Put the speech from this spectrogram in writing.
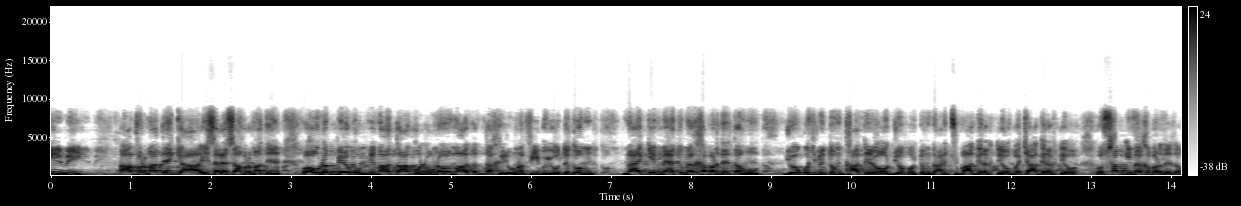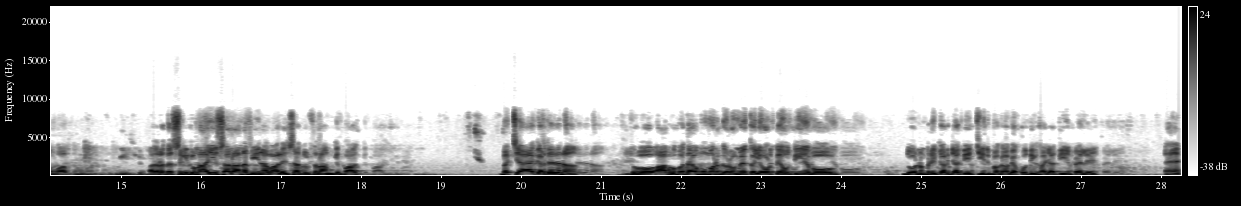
علمی۔ آپ فرماتے ہیں کیا؟ عیسی علیہ السلام فرماتے ہیں، وَأُنَبِّئُكُم بِمَا تَأْكُلُونَ وَمَا تَدَّخِرُونَ فِي بُيُوتِكُم۔ میں کہ میں تمہیں خبر دیتا ہوں، جو کچھ بھی تم کھاتے ہو جو کچھ تم گھر چھپا کے رکھتے ہو، بچا کے رکھتے ہو، وہ سب کی میں خبر دیتا ہوں آپ حضرت سیدنا عیسی علیہ نبینا علیہ السلام کے پاس بچے آیا کرتے تھے نا؟ تو وہ آپ کو پتا ہے، عموماً گھروں میں کئی عورتیں ہوتی ہیں، وہ دو نمبری کر جاتی ہیں، چیز پکا کے خود ہی کھا جاتی ہیں پہلے۔ ہیں؟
